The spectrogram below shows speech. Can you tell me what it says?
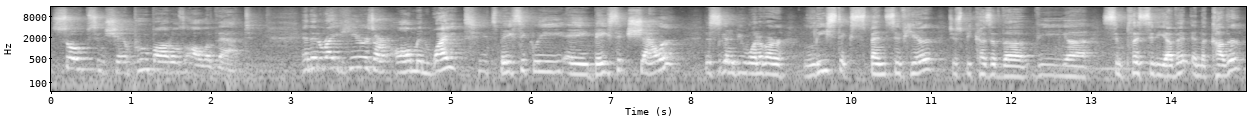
soaps and shampoo bottles, all of that. And then right here is our almond white. It's basically a basic shower. This is gonna be one of our least expensive here just because of the, the uh, simplicity of it and the color.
